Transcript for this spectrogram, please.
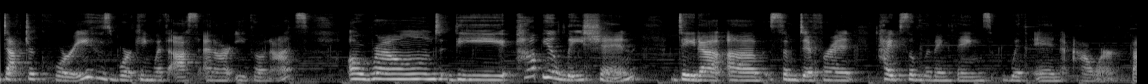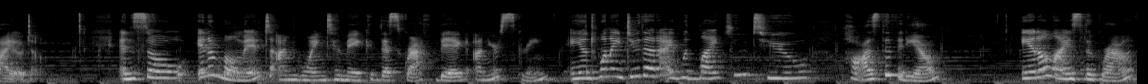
Dr. Corey, who's working with us and our econauts, around the population data of some different types of living things within our biodome. And so in a moment, I'm going to make this graph big on your screen. And when I do that, I would like you to pause the video Analyze the graph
